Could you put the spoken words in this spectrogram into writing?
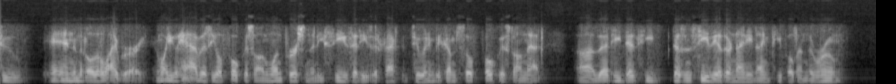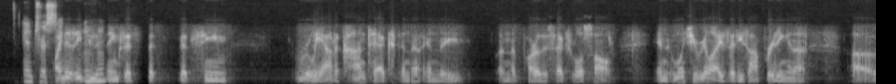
to in the middle of the library? And what you have is he'll focus on one person that he sees that he's attracted to, and he becomes so focused on that uh, that he does he doesn't see the other 99 people in the room. Interesting. Why does he do mm-hmm. things that, that that seem really out of context in the in the in the part of the sexual assault? And once you realize that he's operating in a uh,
